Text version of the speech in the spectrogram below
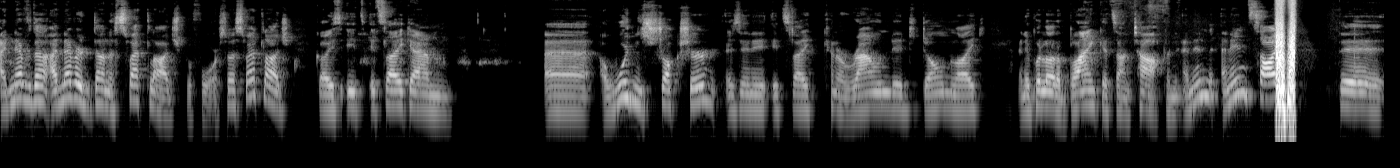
I'd never done I'd never done a sweat lodge before. So a sweat lodge, guys, it's it's like um, uh, a wooden structure, as in it, it's like kind of rounded dome like, and they put a lot of blankets on top, and and in and inside the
